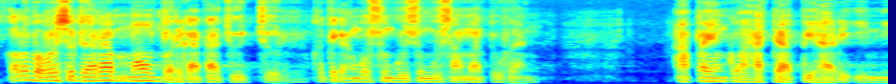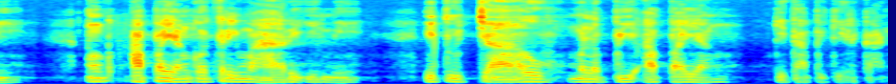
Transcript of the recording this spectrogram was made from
Kalau Bapak Saudara mau berkata jujur, ketika engkau sungguh-sungguh sama Tuhan, apa yang kau hadapi hari ini, apa yang kau terima hari ini, itu jauh melebihi apa yang kita pikirkan.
